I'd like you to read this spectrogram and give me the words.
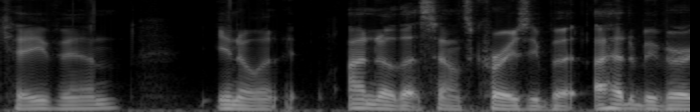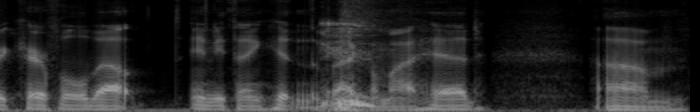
cave in. You know, and I know that sounds crazy, but I had to be very careful about anything hitting the back of my head. Um,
